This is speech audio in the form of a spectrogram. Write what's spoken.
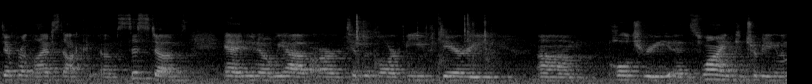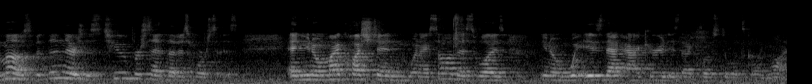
different livestock um, systems. And you know, we have our typical, our beef, dairy, um, poultry, and swine contributing the most. But then there's this 2% that is horses. And you know, my question when I saw this was, you know, is that accurate? Is that close to what's going on?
